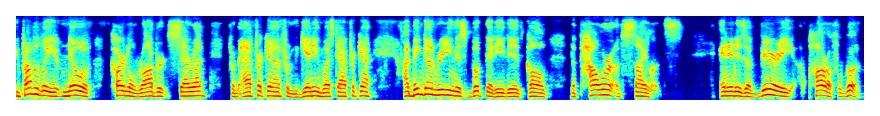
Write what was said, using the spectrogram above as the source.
You probably know of Cardinal Robert Sarah from Africa, from Guinea, West Africa. I've begun reading this book that he did called The Power of Silence. And it is a very powerful book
